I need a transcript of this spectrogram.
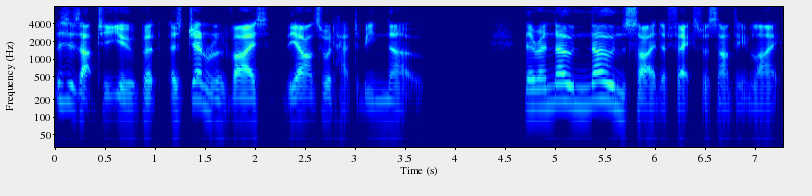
this is up to you, but as general advice, the answer would have to be no. There are no known side effects for something like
